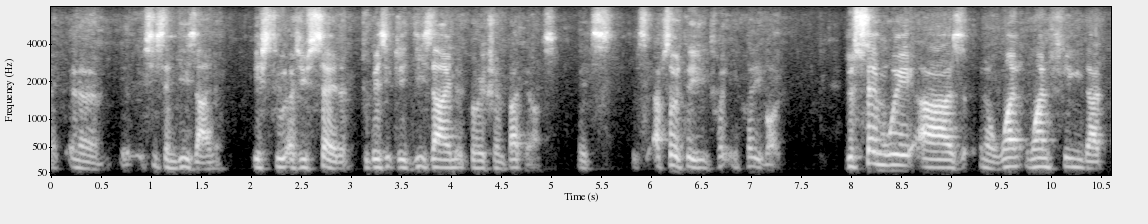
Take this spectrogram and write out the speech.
uh, system design is to, as you said, to basically design connection patterns. It's it's absolutely incredible. The same way as you know, one one thing that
